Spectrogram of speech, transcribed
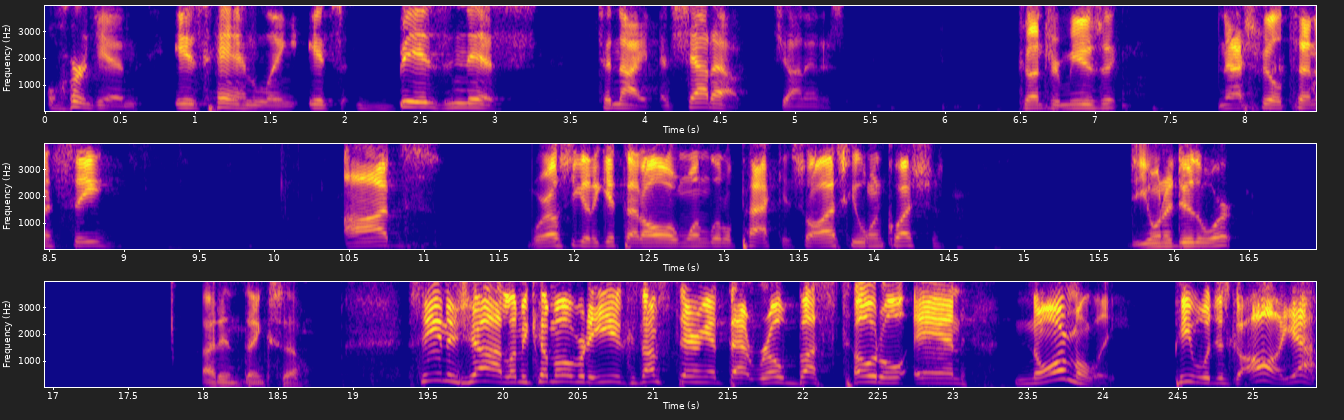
Oregon is handling its business tonight. And shout out John Anderson. Country music, Nashville, Tennessee. Odds where else are you going to get that all in one little package? So I'll ask you one question. Do you want to do the work? I didn't think so. Sia Nejad, let me come over to you because I'm staring at that robust total. And normally people just go, Oh, yeah,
